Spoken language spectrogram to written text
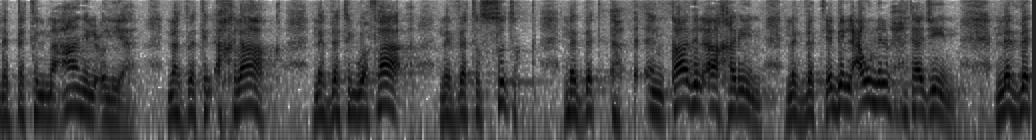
لذة المعاني العليا لذة الأخلاق لذة الوفاء لذة الصدق لذة إنقاذ الآخرين لذة يد العون للمحتاجين لذة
